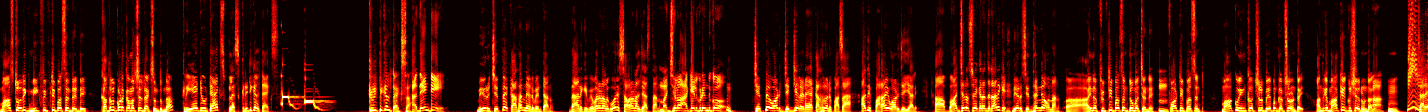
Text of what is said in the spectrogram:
మా స్టోరీకి మీకు ఫిఫ్టీ పర్సెంట్ ఏంటి? కథలకు కూడా కమర్షియల్ ట్యాక్స్ ఉంటుందా? Creative tax plus critical tax critical ట్యాక్సా అదేంటి? మీరు చెప్పే కథను నేను వింటాను. దానికి వివరణలు కోరి సవరణలు చేస్తాను. మధ్యలో ఆకేలుకుడు ఎందుకో? చెప్పేవాడు జడ్జి లేడయా కథలోని పస. అది పరాయి వాడు చెయ్యాలి. ఆ బాధ్యత స్వీకరించడానికి నేను సిద్ధంగా ఉన్నాను. అయినా ఫిఫ్టీ పర్సెంట్ టూ మచ్ అండి. Forty percent. మాకు ఇంక ఖర్చులు పేపర్ ఖర్చులు ఉంటాయి. అందుకే మాకే ఎక్కువ షేర్ ఉండాలి. సరే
